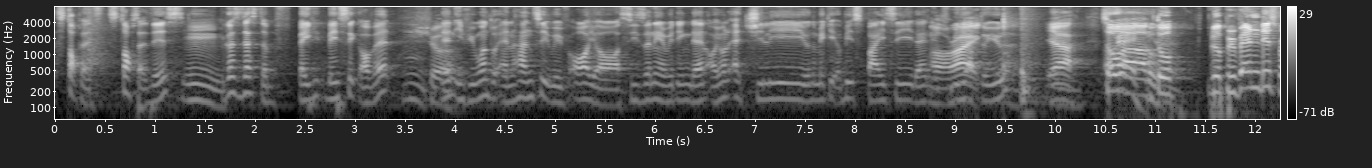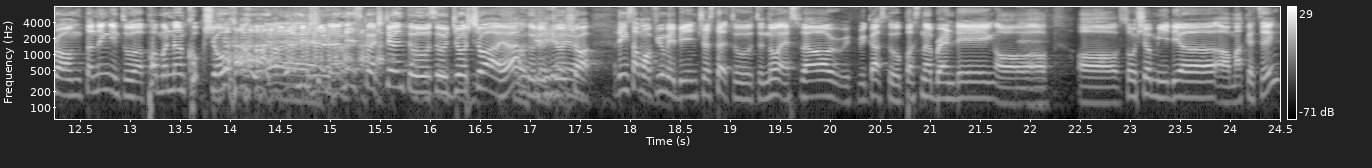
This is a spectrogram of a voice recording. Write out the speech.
stop at stops at this because that's the ba- basic of it. Sure. Then if you want to enhance it with all your seasoning, everything, then or you want to add chili, you want to make it a bit spicy, then it's really Alright. up to you. Yeah. So Okay, um, to to prevent this from turning into a permanent cook show, uh, let me shoot the next question to, to Joshua. Yeah, to the Joshua. I think some of you may be interested to, to know as well with regards to personal branding or or social media uh, marketing.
